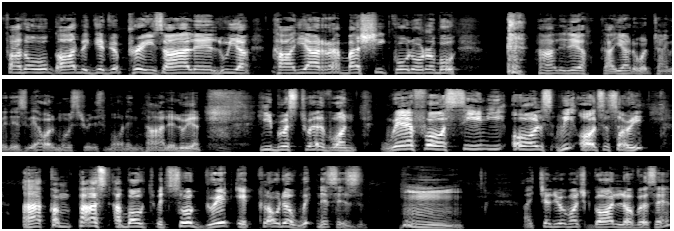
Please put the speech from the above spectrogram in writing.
Father, oh God, we give you praise. Hallelujah. Hallelujah. God, you know What time it is? We are almost through this morning. Hallelujah. Hebrews 12 1. Wherefore, seeing ye all, we also, sorry, are compassed about with so great a cloud of witnesses. Hmm. I tell you how much God loves us, eh?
